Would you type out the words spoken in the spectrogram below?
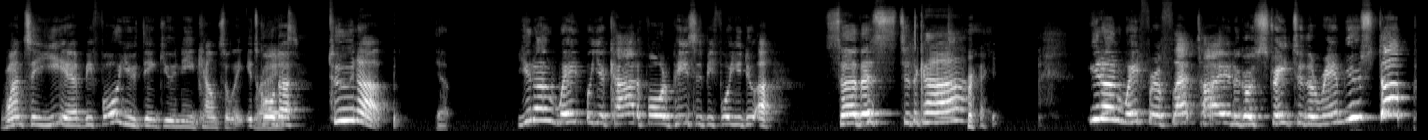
once a year before you think you need counseling. It's called a tune up. Yep. You don't wait for your car to fall to pieces before you do a service to the car. Right. You don't wait for a flat tire to go straight to the rim. You stop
